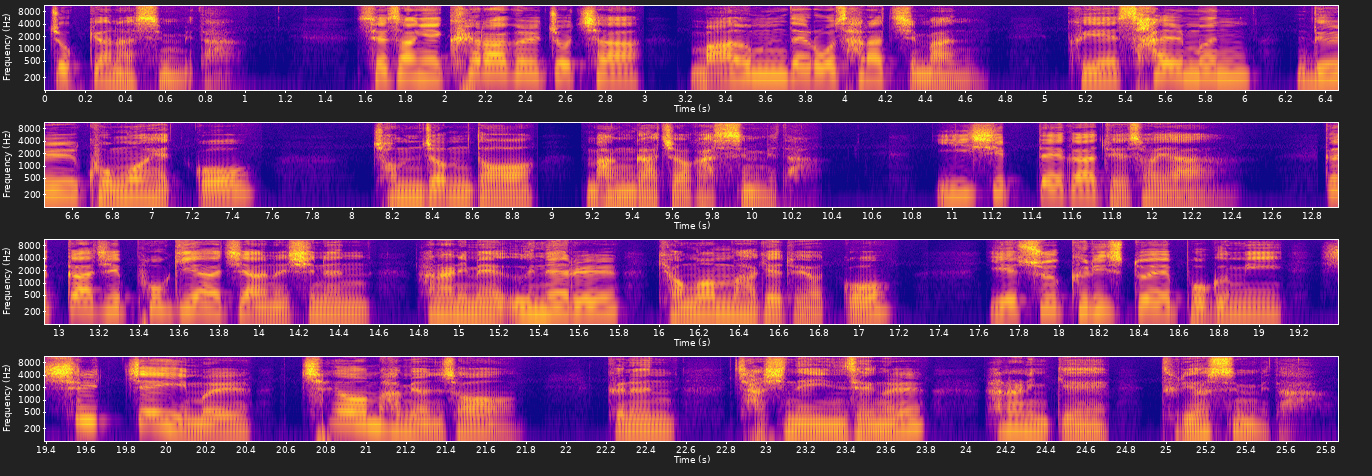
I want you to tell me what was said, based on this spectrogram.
쫓겨났습니다. 세상의 쾌락을 쫓아 마음대로 살았지만 그의 삶은 늘 공허했고 점점 더 망가져 갔습니다. 20대가 돼서야 끝까지 포기하지 않으시는 하나님의 은혜를 경험하게 되었고 예수 그리스도의 복음이 실제임을 체험하면서 그는 자신의 인생을 하나님께 드렸습니다.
